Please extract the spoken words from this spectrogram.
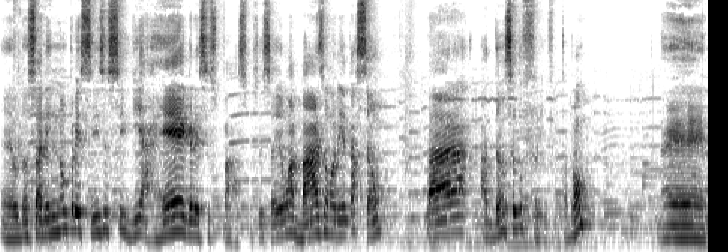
É, o dançarino não precisa seguir a regra esses passos. Isso aí é uma base, uma orientação para a dança do frevo, tá bom? É,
